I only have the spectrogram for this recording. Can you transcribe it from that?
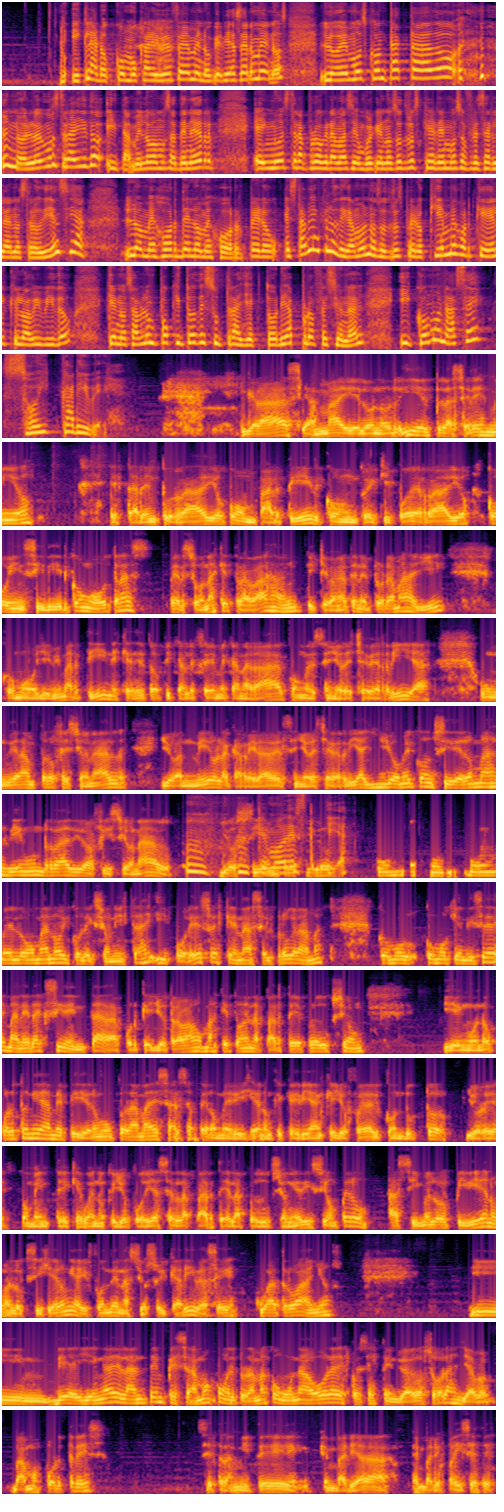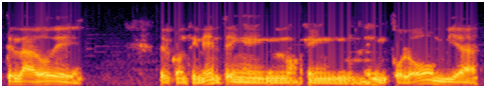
Y claro, como Caribe FM no quería ser menos, lo hemos contactado, nos lo hemos traído y también lo vamos a tener en nuestra programación porque nosotros queremos ofrecerle a nuestra audiencia lo mejor de lo mejor. Pero está bien que lo digamos nosotros, pero ¿quién mejor que él que lo ha vivido, que nos hable un poquito de su trayectoria profesional y cómo nace Soy Caribe? Gracias, May. El honor y el placer es mío estar en tu radio, compartir con tu equipo de radio, coincidir con otras personas que trabajan y que van a tener programas allí, como Jimmy Martínez, que es de Tropical FM Canadá, con el señor Echeverría, un gran profesional. Yo admiro la carrera del señor Echeverría. Yo me considero más bien un radioaficionado. Yo siempre he sido un, melómano y coleccionista y por eso es que nace el programa como, como quien dice de manera accidentada, porque yo trabajo más que todo en la parte de producción y en una oportunidad me pidieron un programa de salsa, pero me dijeron que querían que yo fuera el conductor. Yo les comenté que bueno, que yo podía hacer la parte de la producción y edición, pero así me lo pidieron, me lo exigieron y ahí fue donde nació Soy Caribe hace cuatro años. Y de ahí en adelante empezamos con el programa con una hora, después se extendió a dos horas, ya vamos por tres. Se transmite en, varias, en varios países de este lado de, del continente, en, en, Colombia,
